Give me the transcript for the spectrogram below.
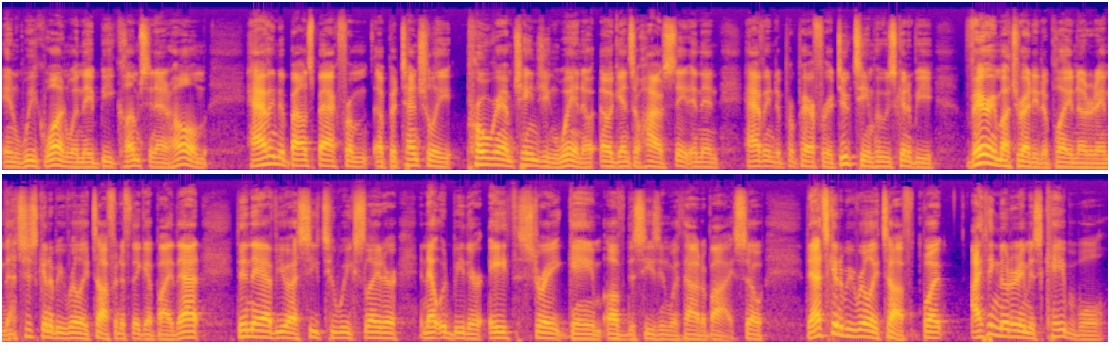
in week one when they beat Clemson at home having to bounce back from a potentially program changing win against Ohio State and then having to prepare for a Duke team who's going to be very much ready to play Notre Dame. That's just going to be really tough. And if they get by that, then they have USC two weeks later, and that would be their eighth straight game of the season without a bye. So that's going to be really tough. But I think Notre Dame is capable,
